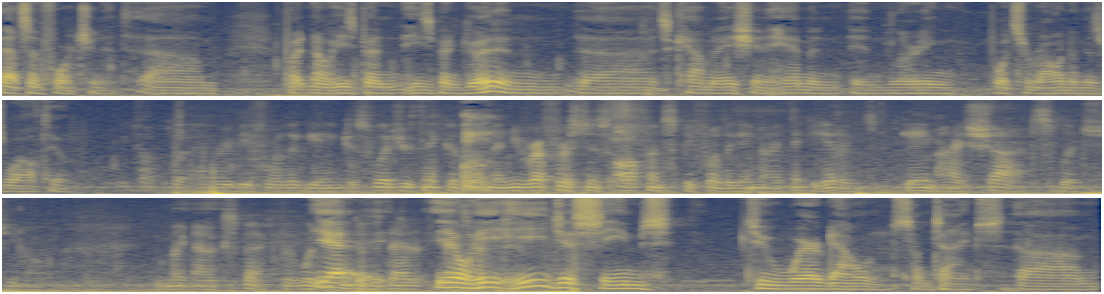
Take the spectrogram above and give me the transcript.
That's unfortunate. Um, but no, he's been he's been good, and uh, it's a combination of him and, and learning what's around him as well too. We talked about Henri before the game. Just what did you think of him? And you referenced his offense before the game, and I think he hit a game high shots, which you know might not expect. But what do yeah, you think of that? You know, he, he just seems to wear down sometimes. Um,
